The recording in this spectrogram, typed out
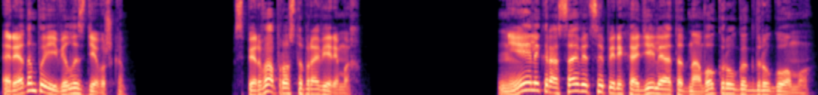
Рядом появилась девушка. «Сперва просто проверим их». Ниэль и красавица переходили от одного круга к другому.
